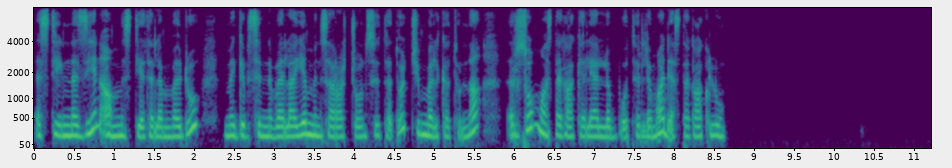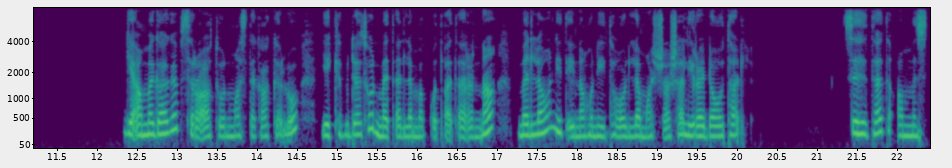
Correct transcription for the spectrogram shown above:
እስቲ እነዚህን አምስት የተለመዱ ምግብ ስንበላ የምንሰራቸውን ስህተቶች ይመልከቱና እርሶም ማስተካከል ያለቦትን ልማድ ያስተካክሉ። የአመጋገብ ስርዓቶን ማስተካከሎ የክብደቶን መጠን ለመቆጣጠርና መላውን የጤና ሁኔታውን ለማሻሻል ይረዳዎታል። ስህተት አምስት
